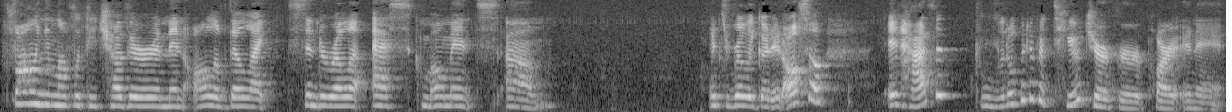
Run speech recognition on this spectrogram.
falling in love with each other, and then all of the like Cinderella-esque moments. Um, it's really good. It also, it has a little bit of a tearjerker part in it.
